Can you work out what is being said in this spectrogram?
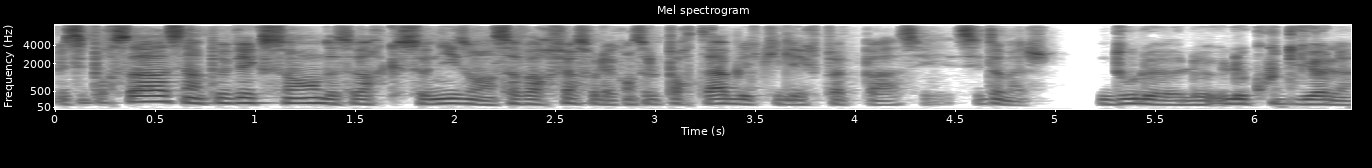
Mais c'est pour ça, c'est un peu vexant de savoir que Sony ils ont un savoir-faire sur les consoles portables et qu'ils l'exploitent pas. C'est dommage. D'où le, le- le coup de gueule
